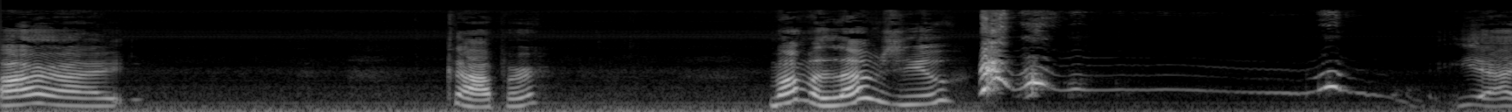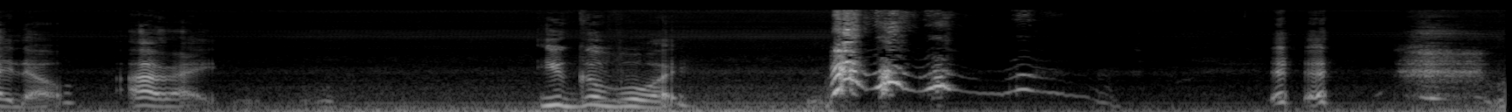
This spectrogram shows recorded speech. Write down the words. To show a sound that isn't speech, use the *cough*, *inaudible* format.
All right. Copper. Mama loves you. Yeah, I know. All right. You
